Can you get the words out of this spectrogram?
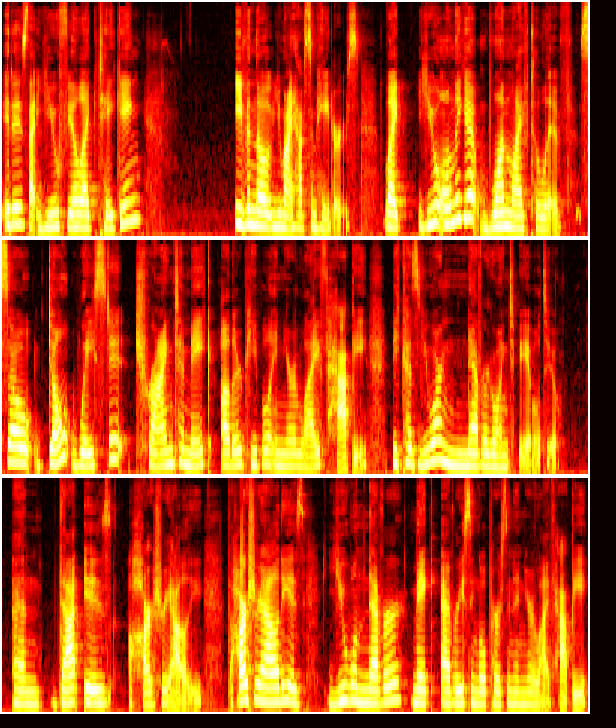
it is that you feel like taking, even though you might have some haters? Like, you only get one life to live. So don't waste it trying to make other people in your life happy because you are never going to be able to. And that is a harsh reality. The harsh reality is you will never make every single person in your life happy.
